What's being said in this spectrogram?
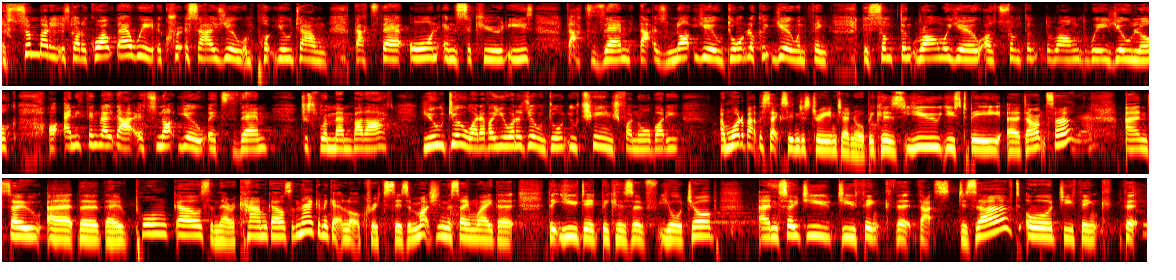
if somebody has got to go out their way to criticise you and put you down, that's their own insecurities. That's them. That is not you. Don't look at you and think there's something wrong with you or something wrong the way you look or anything like that. It's not you. It's them. Just remember that. You do whatever you want to do and don't you change for nobody. And what about the sex industry in general? Because you used to be a dancer, and so uh, the, they're porn girls and there are cam girls, and they're going to get a lot of criticism, much in the same way that, that you did because of your job. And so, do you do you think that that's deserved, or do you think that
